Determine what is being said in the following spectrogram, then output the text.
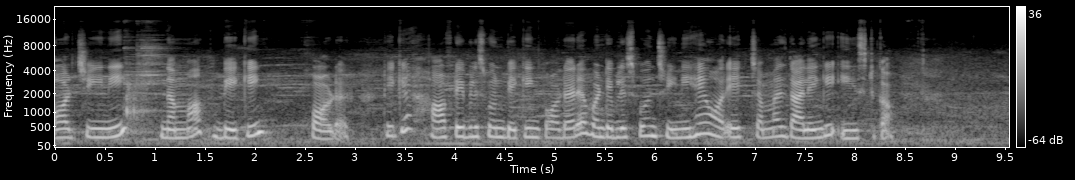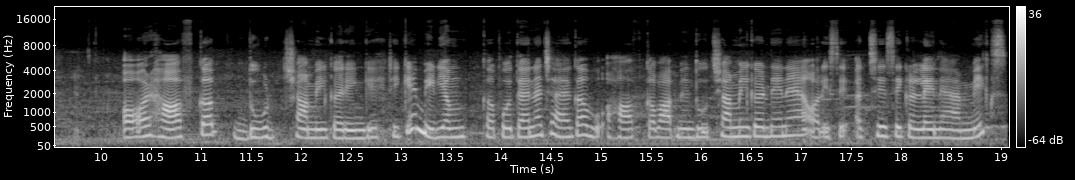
और चीनी, नमक, बेकिंग पाउडर, ठीक है? हाफ़ टेबल स्पून बेकिंग पाउडर है, वन टेबल स्पून चीनी है और एक चम्मच डालेंगे ईस्ट का। और हाफ़ कप दूध शामिल करेंगे, ठीक है? मीडियम कप होता है ना चाय का, वो हाफ़ कप आपने दूध शामिल कर देना है और इसे अच्छे से कर लेना है मिक्स।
